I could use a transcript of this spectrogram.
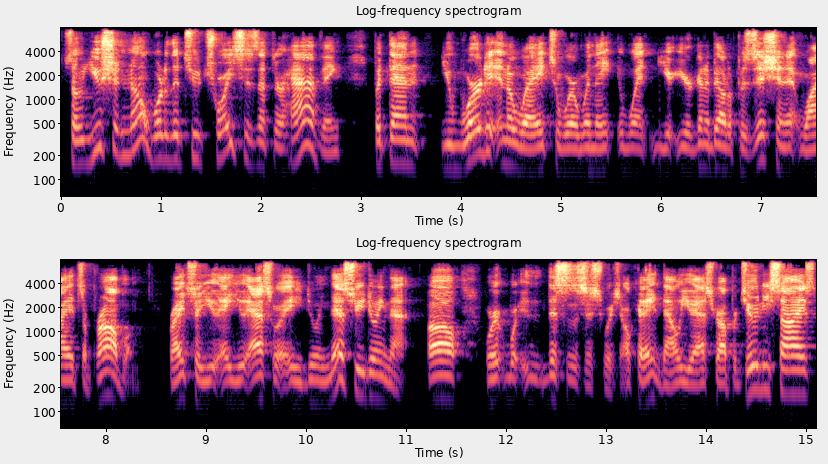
So you should know what are the two choices that they're having, but then you word it in a way to where when they when you're going to be able to position it why it's a problem, right? So you you ask, well, are you doing this or are you doing that? Oh, we're, we're, this is a situation. Okay, now you ask your opportunity size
